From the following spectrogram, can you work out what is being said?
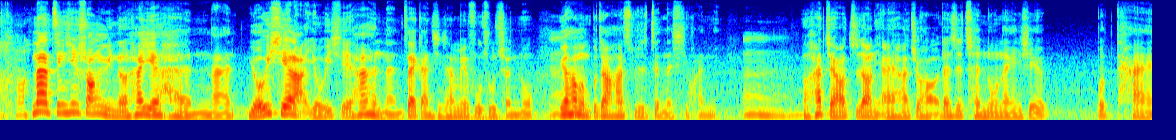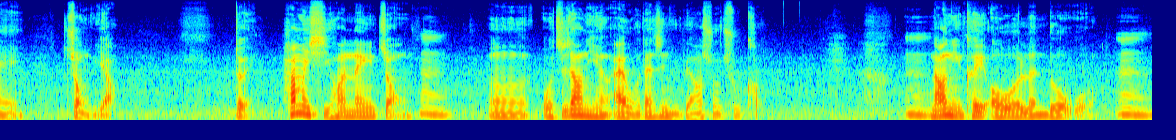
那金星双鱼呢，他也很难，有一些啦，有一些他很难在感情上面付出承诺，因为他们不知道他是不是真的喜欢你。嗯、呃。他只要知道你爱他就好了，但是承诺那一些不太重要。对，他们喜欢那一种，嗯嗯、呃，我知道你很爱我，但是你不要说出口。嗯。然后你可以偶尔冷落我。嗯，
